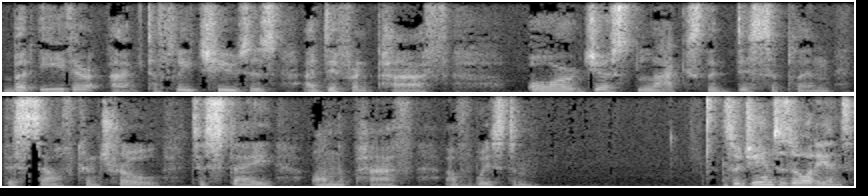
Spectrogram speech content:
but either actively chooses a different path or just lacks the discipline, the self control to stay on the path of wisdom. So James's audience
